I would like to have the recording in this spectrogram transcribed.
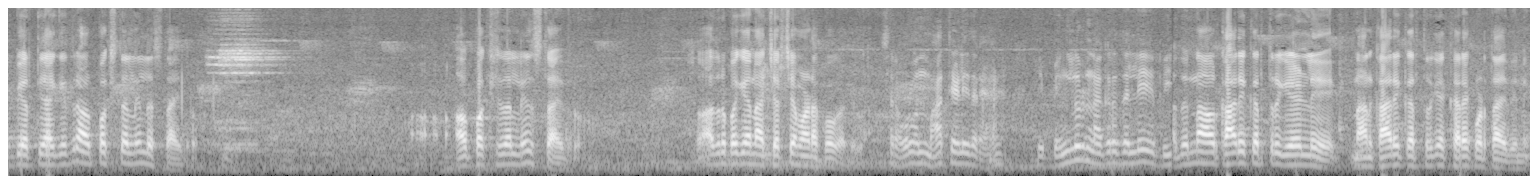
ಅಭ್ಯರ್ಥಿ ಆಗಿದ್ರೆ ಅವ್ರ ಪಕ್ಷದಲ್ಲಿ ನಿಲ್ಲಿಸ್ತಾ ಇದ್ರು. ಅವ್ರ ಪಕ್ಷದಲ್ಲಿ ನಿಲ್ಲಿಸ್ತಾ ಇದ್ರು. ಸೊ ಅದ್ರ ಬಗ್ಗೆ ನಾನು ಚರ್ಚೆ ಮಾಡೋಕ್ಕೆ ಹೋಗೋದಿಲ್ಲ. ಸರ್ ಅವರು ಒಂದು ಮಾತು ಹೇಳಿದರೆ ಈ ಬೆಂಗಳೂರು ನಗರದಲ್ಲಿ ಅದನ್ನು ಅವ್ರ ಕಾರ್ಯಕರ್ತರಿಗೆ ಹೇಳಿ ನಾನು ಕಾರ್ಯಕರ್ತರಿಗೆ ಕರೆ ಕೊಡ್ತಾ ಇದ್ದೀನಿ.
